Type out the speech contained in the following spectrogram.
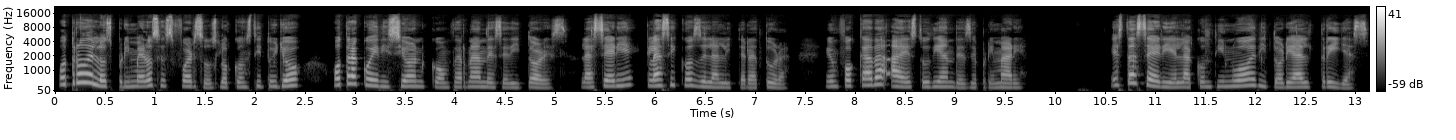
Otro de los primeros esfuerzos lo constituyó otra coedición con Fernández Editores, la serie Clásicos de la Literatura, enfocada a estudiantes de primaria. Esta serie la continuó Editorial Trillas,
